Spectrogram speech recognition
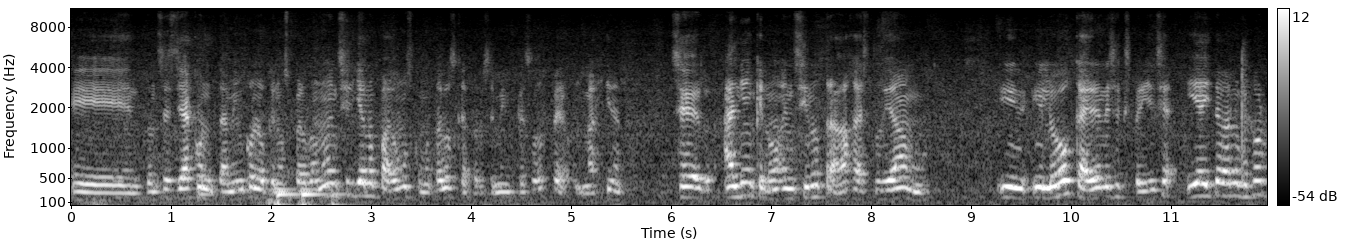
Eh, entonces ya con también con lo que nos perdonó en sí ya no pagamos como tal los 14 mil pesos, pero imagínate, ser alguien que no en sí no trabaja, estudiábamos y, y luego caer en esa experiencia y ahí te va lo mejor,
